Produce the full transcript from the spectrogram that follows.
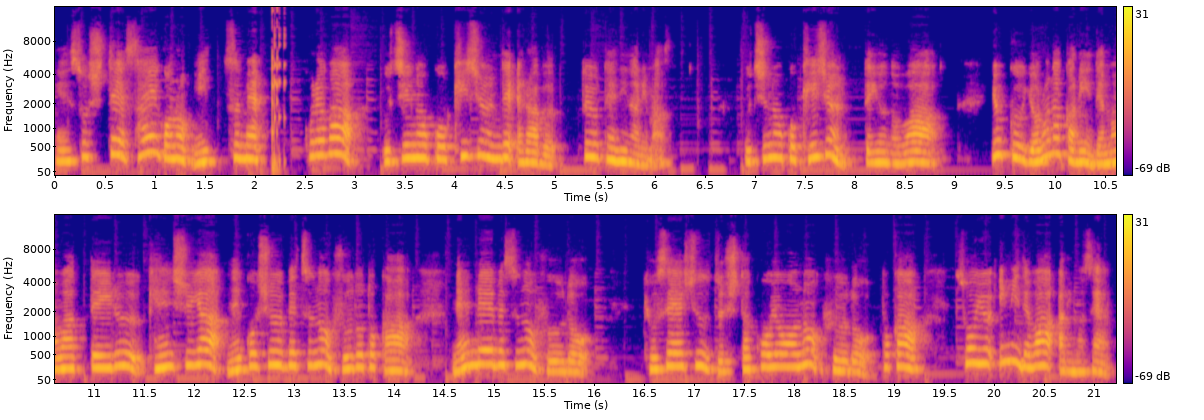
え、そして最後の3つ目。これはうちの子基準で選ぶという点になります。うちの子基準っていうのはよく世の中に出回っている犬種や猫種別のフードとか年齢別のフード、虚勢手術した子用のフードとかそういう意味ではありません。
